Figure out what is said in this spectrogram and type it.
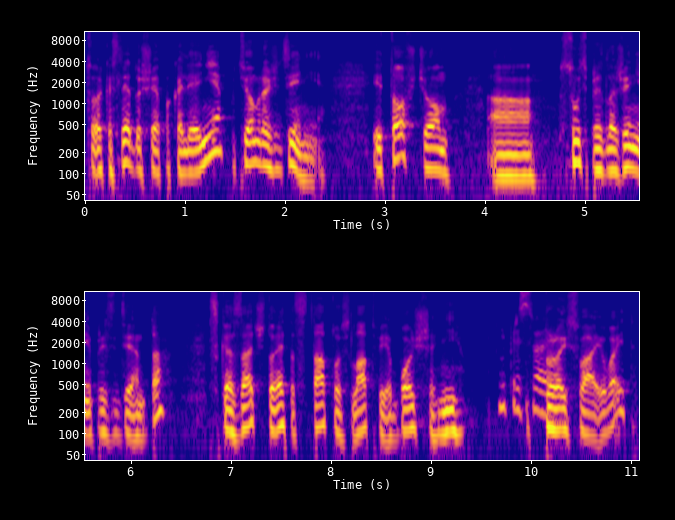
только следующее поколение путем рождения. И то, в чем а, суть предложения президента, сказать, что этот статус Латвия больше не, не присваивает. присваивает,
